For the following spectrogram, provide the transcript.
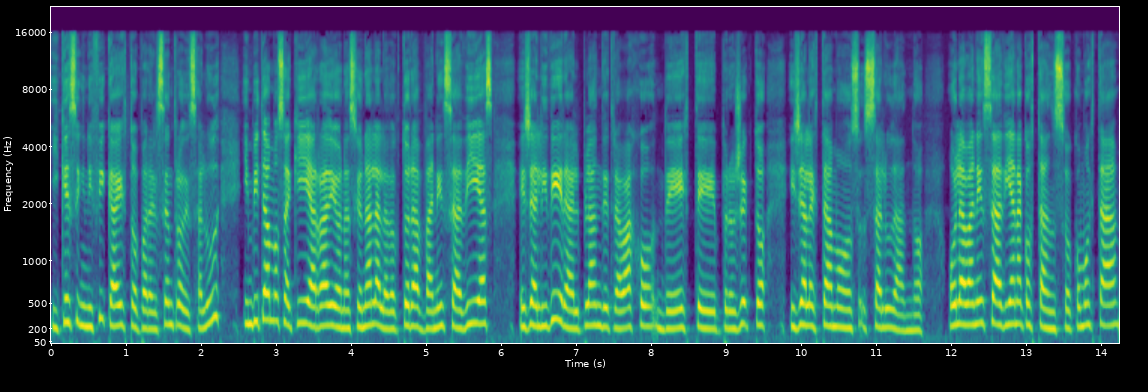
y qué significa esto para el centro de salud, invitamos aquí a Radio Nacional a la doctora Vanessa Díaz. Ella lidera el plan de trabajo de este proyecto y ya la estamos saludando. Hola Vanessa, Diana Costanzo, ¿cómo está?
